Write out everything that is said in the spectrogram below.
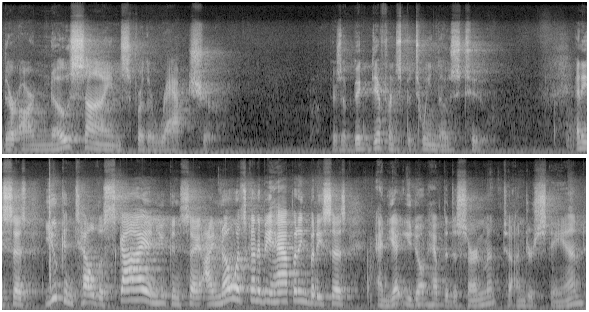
there are no signs for the rapture. There's a big difference between those two. And he says, You can tell the sky and you can say, I know what's going to be happening, but he says, and yet you don't have the discernment to understand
